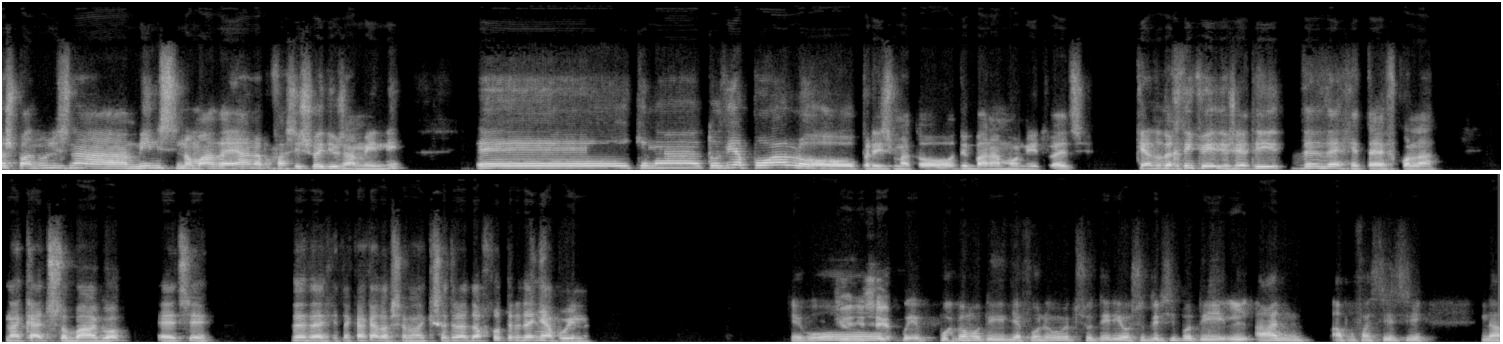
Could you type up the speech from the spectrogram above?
ο Σπανούλης να μείνει στην ομάδα, εάν αποφασίσει ο ίδιος να μείνει, ε, και να το δει από άλλο πρίσμα το, την παραμονή του έτσι. Και να το δεχτεί και ο ίδιος, γιατί δεν δέχεται εύκολα να κάτσει στον πάγκο, έτσι. Δεν δέχεται, κακά τα ψέματα, και σε 38-39 που είναι. Εγώ που, που είπαμε ότι διαφωνούμε με τον Σωτήρη, ο Σωτήρης είπε ότι αν αποφασίσει να,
